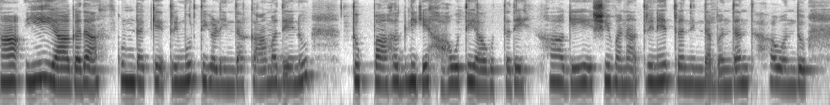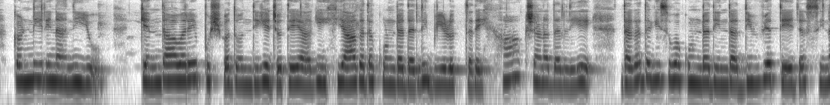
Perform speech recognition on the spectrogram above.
ಆ, ಈ ಯಾಗದ ಕುಂಡಕ್ಕೆ ತ್ರಿಮೂರ್ತಿಗಳಿಂದ ಕಾಮಧೇನು ತುಪ್ಪ ಅಗ್ನಿಗೆ ಆಹುತಿಯಾಗುತ್ತದೆ. ಹಾಗೆಯೇ ಶಿವನ ತ್ರಿನೇತ್ರನಿಂದ ಬಂದಂತಹ ಒಂದು ಕಣ್ಣೀರಿನ ಹನಿಯು ಕೆಂದಾವರೆ ಪುಷ್ಪದೊಂದಿಗೆ ಜೊತೆಯಾಗಿ ಯಾಗದ ಕುಂಡದಲ್ಲಿ ಬೀಳುತ್ತದೆ. ಆ ಕ್ಷಣದಲ್ಲಿಯೇ ದಗದಗಿಸುವ ಕುಂಡದಿಂದ ದಿವ್ಯ ತೇಜಸ್ಸಿನ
